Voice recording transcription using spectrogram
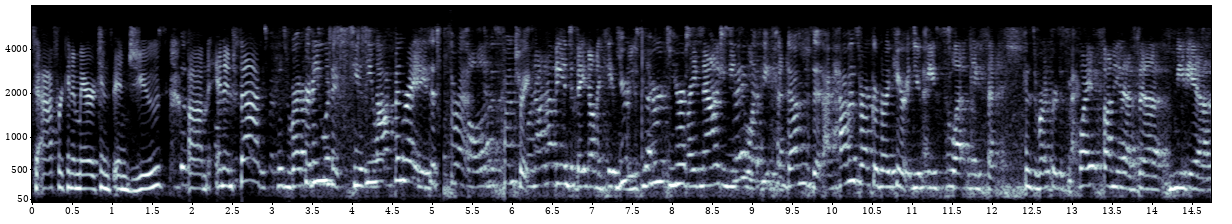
to African Americans and Jews. Um, and in fact, His record he was. He has he not been praised. this threat Paula, in this country. We're not having a debate on a cable You're, news you're, you're right now. You need to saying let me he finish. condemns it. I have his record right here. It's You need to let me finish. His record is mixed. quite funny that the media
